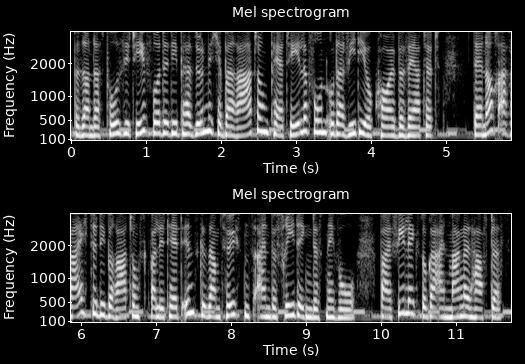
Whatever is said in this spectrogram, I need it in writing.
Besonders positiv wurde die persönliche Beratung per Telefon oder Videocall bewertet. Dennoch erreichte die Beratungsqualität insgesamt höchstens ein befriedigendes Niveau, bei Felix sogar ein mangelhaftes.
